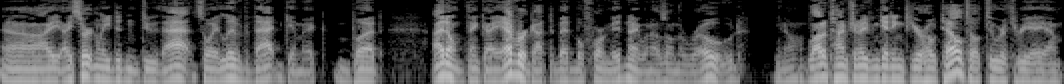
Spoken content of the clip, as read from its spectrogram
Uh, I, I certainly didn't do that. So I lived that gimmick, but I don't think I ever got to bed before midnight when I was on the road. You know, a lot of times you're not even getting to your hotel till 2 or 3 a.m.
